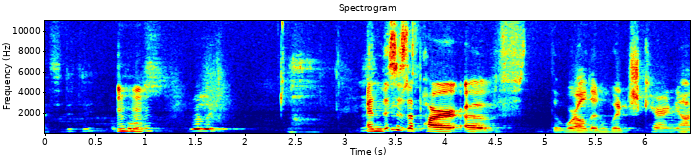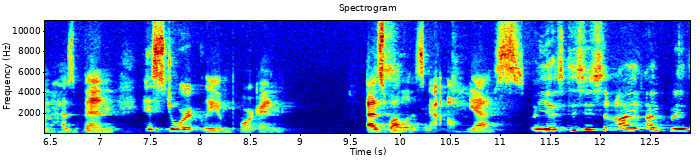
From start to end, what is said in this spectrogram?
acidity, of Mhm. course. Really? And this is a part of the world in which Carignan has been historically important as well as now, yes? Yes, this is I I played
